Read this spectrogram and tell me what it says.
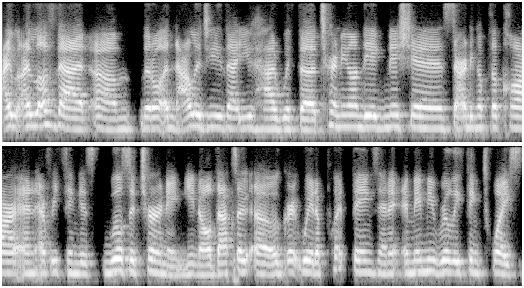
I, I love that um, little analogy that you had with the turning on the ignition, starting up the car, and everything is wheels are turning. You know, that's a, a great way to put things, and it, it, made me really think twice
